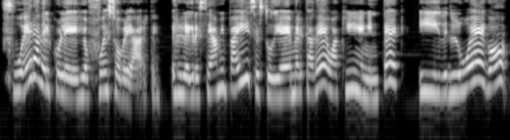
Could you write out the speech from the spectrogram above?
fuera del colegio fue sobre arte. Regresé a mi país, estudié mercadeo aquí en Intec y luego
